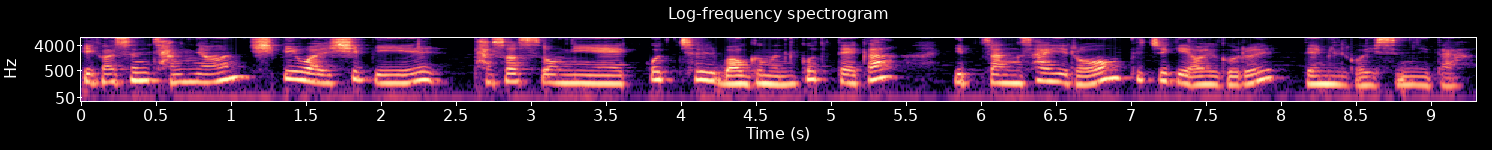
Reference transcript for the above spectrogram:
이것은 작년 12월 12일 다섯 송이의 꽃을 머금은 꽃대가 입장 사이로 삐죽이 얼굴을 내밀고 있습니다.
